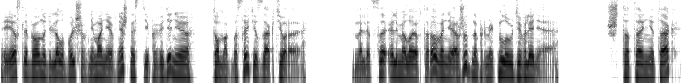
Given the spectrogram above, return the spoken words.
Если бы он уделял больше внимания внешности и поведению, то мог бы сойти за актера. На лице Эльмилоя II неожиданно промелькнуло удивление. «Что-то не так?»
